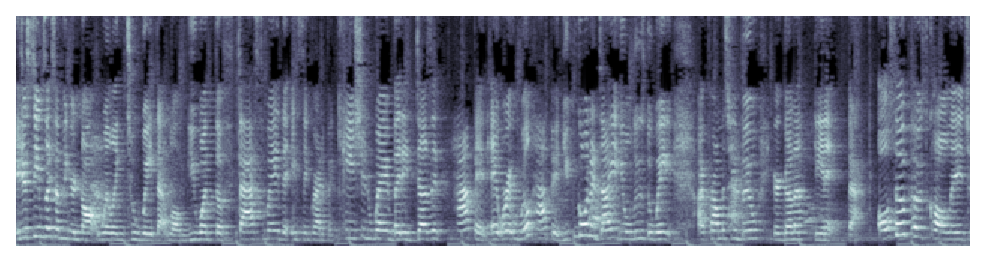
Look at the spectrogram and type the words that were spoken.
It just seems like something you're not willing to wait that long. You want the fast way, the instant gratification way, but it doesn't happen, it, or it will happen. You can go on a diet, you'll lose the weight. I promise you, boo, you're gonna gain it back. Also, post-college,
